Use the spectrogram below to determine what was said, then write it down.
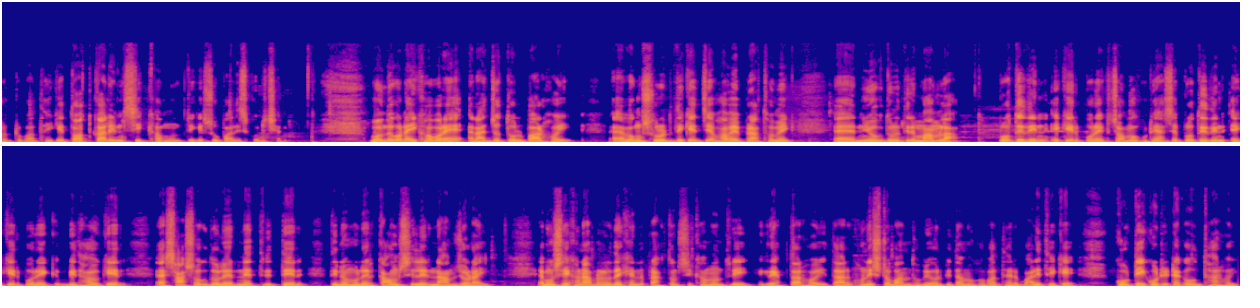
চট্টোপাধ্যায়কে তৎকালীন শিক্ষামন্ত্রীকে সুপারিশ করেছেন। বন্ধুগণ, এই খবরে রাজ্য তোলপাড় হয় এবং শুরুর দিকে যেভাবে প্রাথমিক নিয়োগ দুর্নীতির মামলা প্রতিদিন একের পর এক চমক উঠে আসে, প্রতিদিন একের পর এক বিধায়কের শাসক দলের নেতৃত্বের, তৃণমূলের কাউন্সিলের নাম জড়ায়। এবং সেখানে আপনারা দেখেন প্রাক্তন শিক্ষামন্ত্রী গ্রেপ্তার হয়, তার ঘনিষ্ঠ বান্ধবী অর্পিতা মুখোপাধ্যায়ের বাড়ি থেকে কোটি কোটি টাকা উদ্ধার হয়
